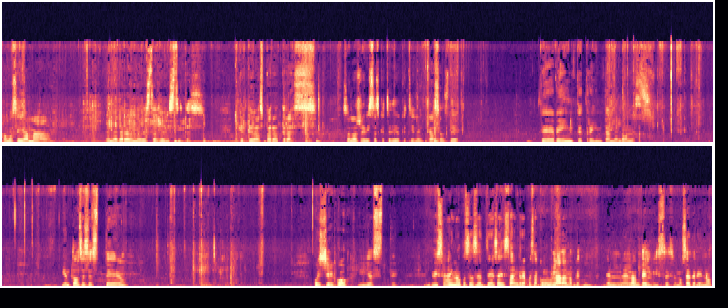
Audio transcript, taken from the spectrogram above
¿cómo se llama? En agarrar una de estas revistitas que te vas para atrás. Son las revistas que te digo que tienen casas de, de 20, 30 melones. Y entonces, este, pues llegó y este dice, ay no, pues esa sangre pues acumulada, ¿no? Que en, la pelvis eso no se drenó,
